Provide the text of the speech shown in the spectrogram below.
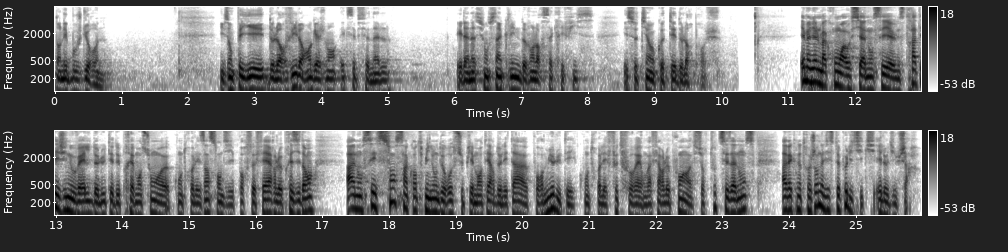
dans les Bouches-du-Rhône. Ils ont payé de leur vie leur engagement exceptionnel et la nation s'incline devant leur sacrifice et se tient aux côtés de leurs proches. Emmanuel Macron a aussi annoncé une stratégie nouvelle de lutte et de prévention euh, contre les incendies. Pour ce faire, le président a annoncé 150 millions d'euros supplémentaires de l'État pour mieux lutter contre les feux de forêt. On va faire le point sur toutes ces annonces avec notre journaliste politique, Elodie Huchard.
